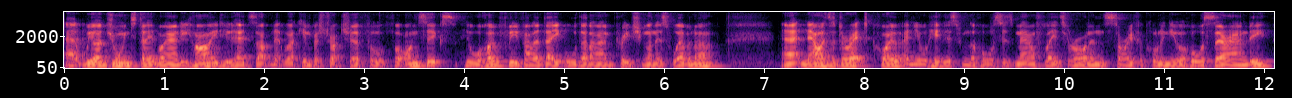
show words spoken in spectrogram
Uh, we are joined today by Andy Hyde, who heads up network infrastructure for, for ONTIX, who will hopefully validate all that I am preaching on this webinar. Uh, now, as a direct quote, and you'll hear this from the horse's mouth later on, and sorry for calling you a horse there, Andy,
